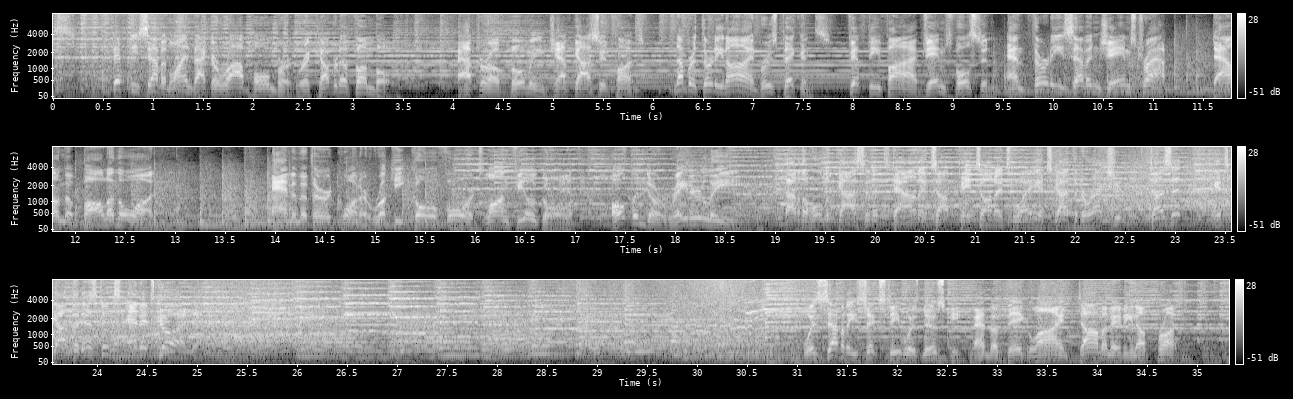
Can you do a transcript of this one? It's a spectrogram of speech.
57 linebacker Rob Holmberg recovered a fumble. After a booming Jeff Gossett punt, number 39 Bruce Pickens, 55 James Folston, and 37 James Trapp down the ball on the one. And in the third quarter, rookie Cole Ford's long field goal opened a Raider lead. Out of the hold of Gossett, it's down, it's up, it's on its way, it's got the direction, does it, it's got the distance, and it's good. With 76 Steve Wisniewski and the big line dominating up front,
